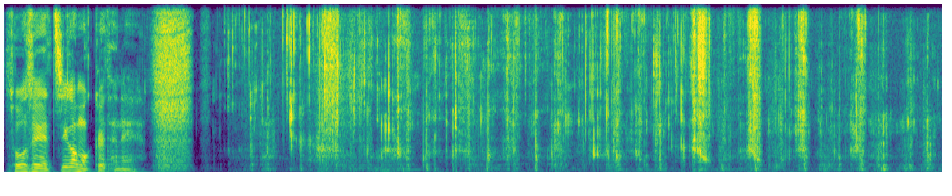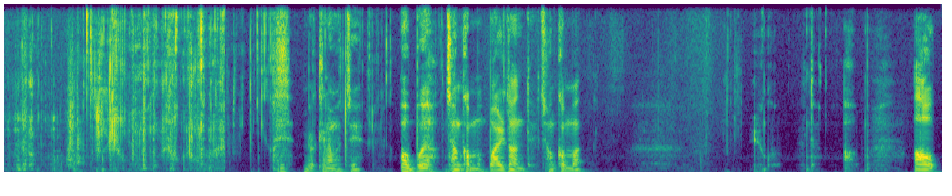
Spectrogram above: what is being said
소스에 찍어 먹게 되네. 몇 개 남았지? 어 뭐야 잠깐만 말도 안 돼 잠깐만 일곱 아홉 아홉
